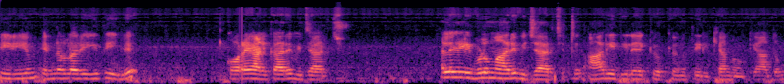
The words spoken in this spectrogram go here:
തിരിയും എന്നുള്ള രീതിയിൽ കുറെ ആൾക്കാർ വിചാരിച്ചു. അല്ലെങ്കിൽ ഇവളുമാര് വിചാരിച്ചിട്ട് ആ രീതിയിലേക്കൊക്കെ ഒന്ന് തിരിക്കാൻ നോക്കി അതും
